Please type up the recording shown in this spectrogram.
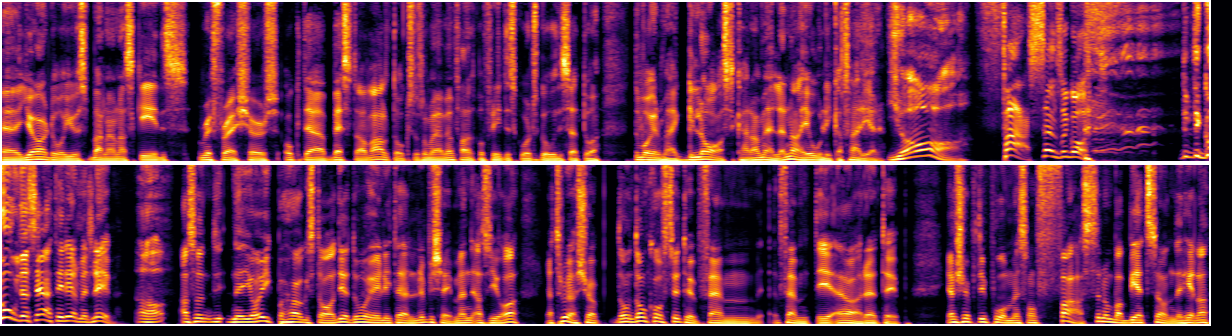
eh, gör då just Banana Skids, Refreshers och det bästa av allt också som även fanns på fritidsgårdsgodiset då, det var ju de här glaskaramellerna i olika färger. Ja! Fasen så gott! Det, det godaste jag ätit i hela mitt liv. Ja. Alltså när jag gick på högstadiet, då var jag lite äldre för sig, men alltså jag, jag tror jag köpte, de, de kostade typ fem, 50 öre typ. Jag köpte ju på mig som fasen och bara bet sönder hela,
